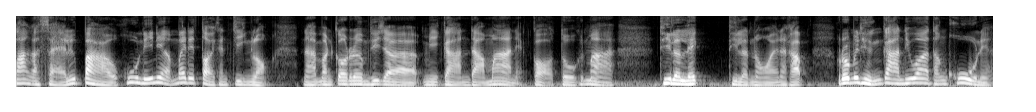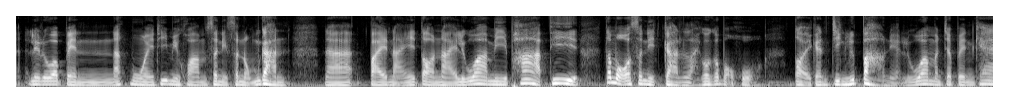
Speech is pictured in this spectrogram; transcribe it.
สร้างกระแสหรือเปล่า คู่นี้เนี่ยไม่ได้ต่อยกันจริงหรอกนะมันก็เริ่มที่จะมีการดราม่าเนี่ยก่อตัวขึ้นมาทีละเล็ก ทีละน้อยนะครับรวมไปถึงการที่ว่าทั้งคู่เนี่ยเรียกได้ว่าเป็นนักมวยที่มีความสนิทสนมกันนะไปไหนต่อไหนหรือว่ามีภาพที่ต้องบอกว่าสนิทกันหลายคนก็บอกโอ้โหต่อยกันจริงหรือเปล่าเนี่ยหรือว่ามันจะเป็นแค่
